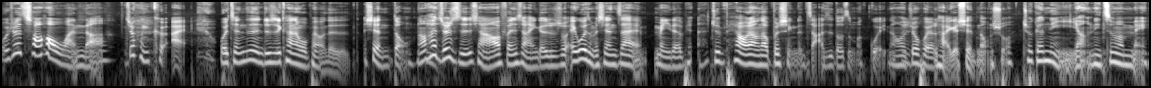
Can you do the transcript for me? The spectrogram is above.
我觉得超好玩的，就很可爱。我前阵子就是看了我朋友的线动，然后他就只是想要分享一个，就是说，哎，为什么现在美的就漂亮到不行的杂志都这么贵？然后就回了他一个线动，说，就跟你一样，你这么美，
